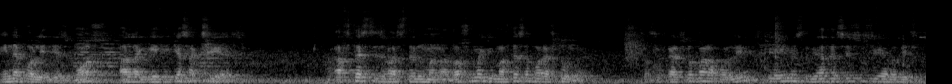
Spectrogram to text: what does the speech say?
Είναι πολιτισμός, αλλά και ηθικές αξίες. Αυτές τις βάσεις θέλουμε να δώσουμε και με αυτές θα πορευτούμε. Σας ευχαριστώ πάρα πολύ και είμαι στη διάθεσή σας για ερωτήσεις.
